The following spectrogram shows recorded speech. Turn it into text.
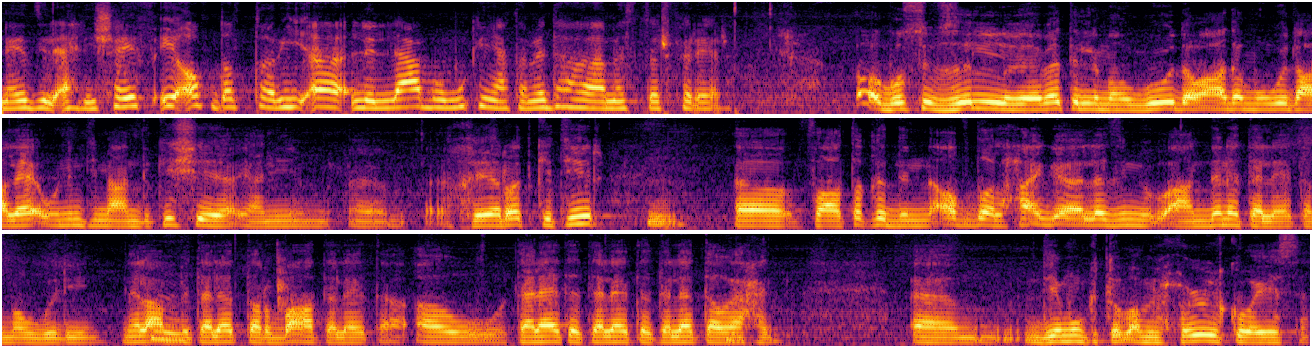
نادي الأهلي. شايف إيه أفضل طريقة للعب وممكن يعتمدها مستر فيريرا؟ بص في ظل الغيابات اللي موجودة وعدم وجود علاء وإن أنت ما عندكيش يعني آه، خيارات كتير آه، فأعتقد إن أفضل حاجة لازم يبقى عندنا ثلاثة موجودين. نلعب بثلاثه أربعة ثلاثة أو ثلاثة ثلاثة ثلاثة واحد. دي ممكن تبقى من الحلول الكويسة.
